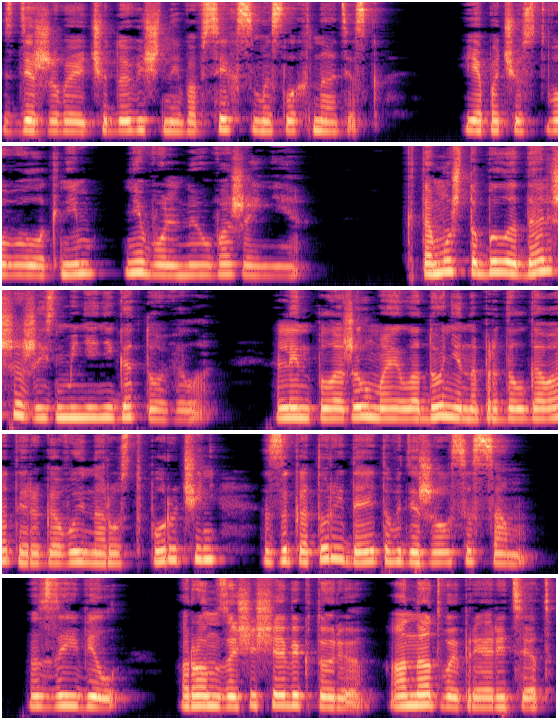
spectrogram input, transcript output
сдерживая чудовищный во всех смыслах натиск. Я почувствовала к ним невольное уважение. К тому, что было дальше, жизнь меня не готовила. Лин положил мои ладони на продолговатый роговой нарост поручень, за который до этого держался сам. Заявил «Рон, защищай Викторию, она твой приоритет».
